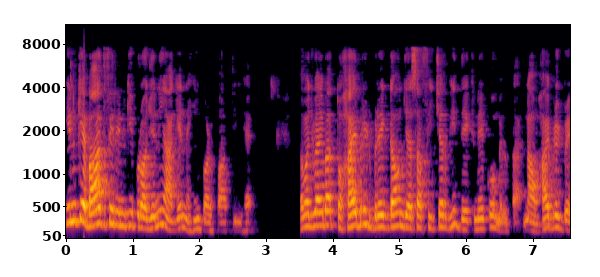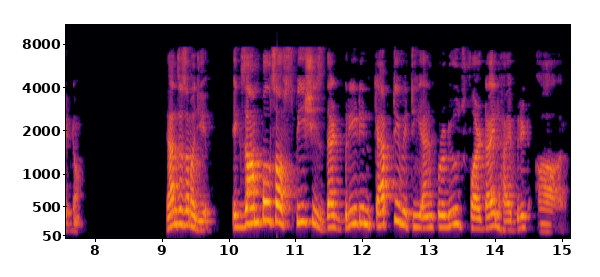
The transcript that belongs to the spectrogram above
इनके बाद फिर इनकी प्रोजेनी आगे नहीं बढ़ पाती है। समझ में आई बात? तो हाइब्रिड ब्रेकडाउन जैसा फीचर भी देखने को मिलता है। नाउ हाइब्रिड ब्रेकडाउन ध्यान से समझिए। Examples of species that breed in captivity and produce fertile hybrid are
